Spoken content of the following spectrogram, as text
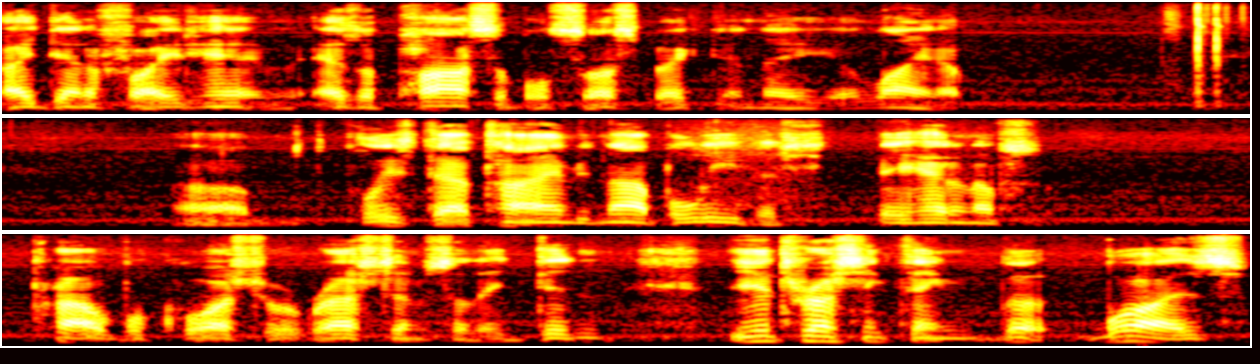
identified him as a possible suspect in the uh, lineup. Um, police at that time did not believe that they had enough probable cause to arrest him, so they didn't. The interesting thing was,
